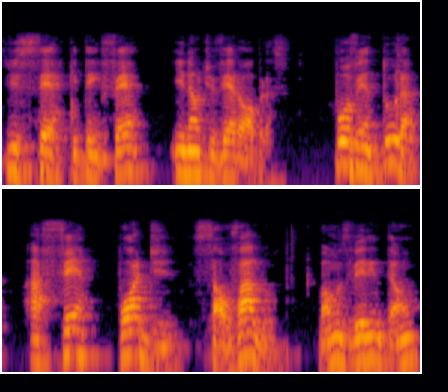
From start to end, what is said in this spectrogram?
disser que tem fé e não tiver obras. Porventura, a fé pode salvá-lo? Vamos ver então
